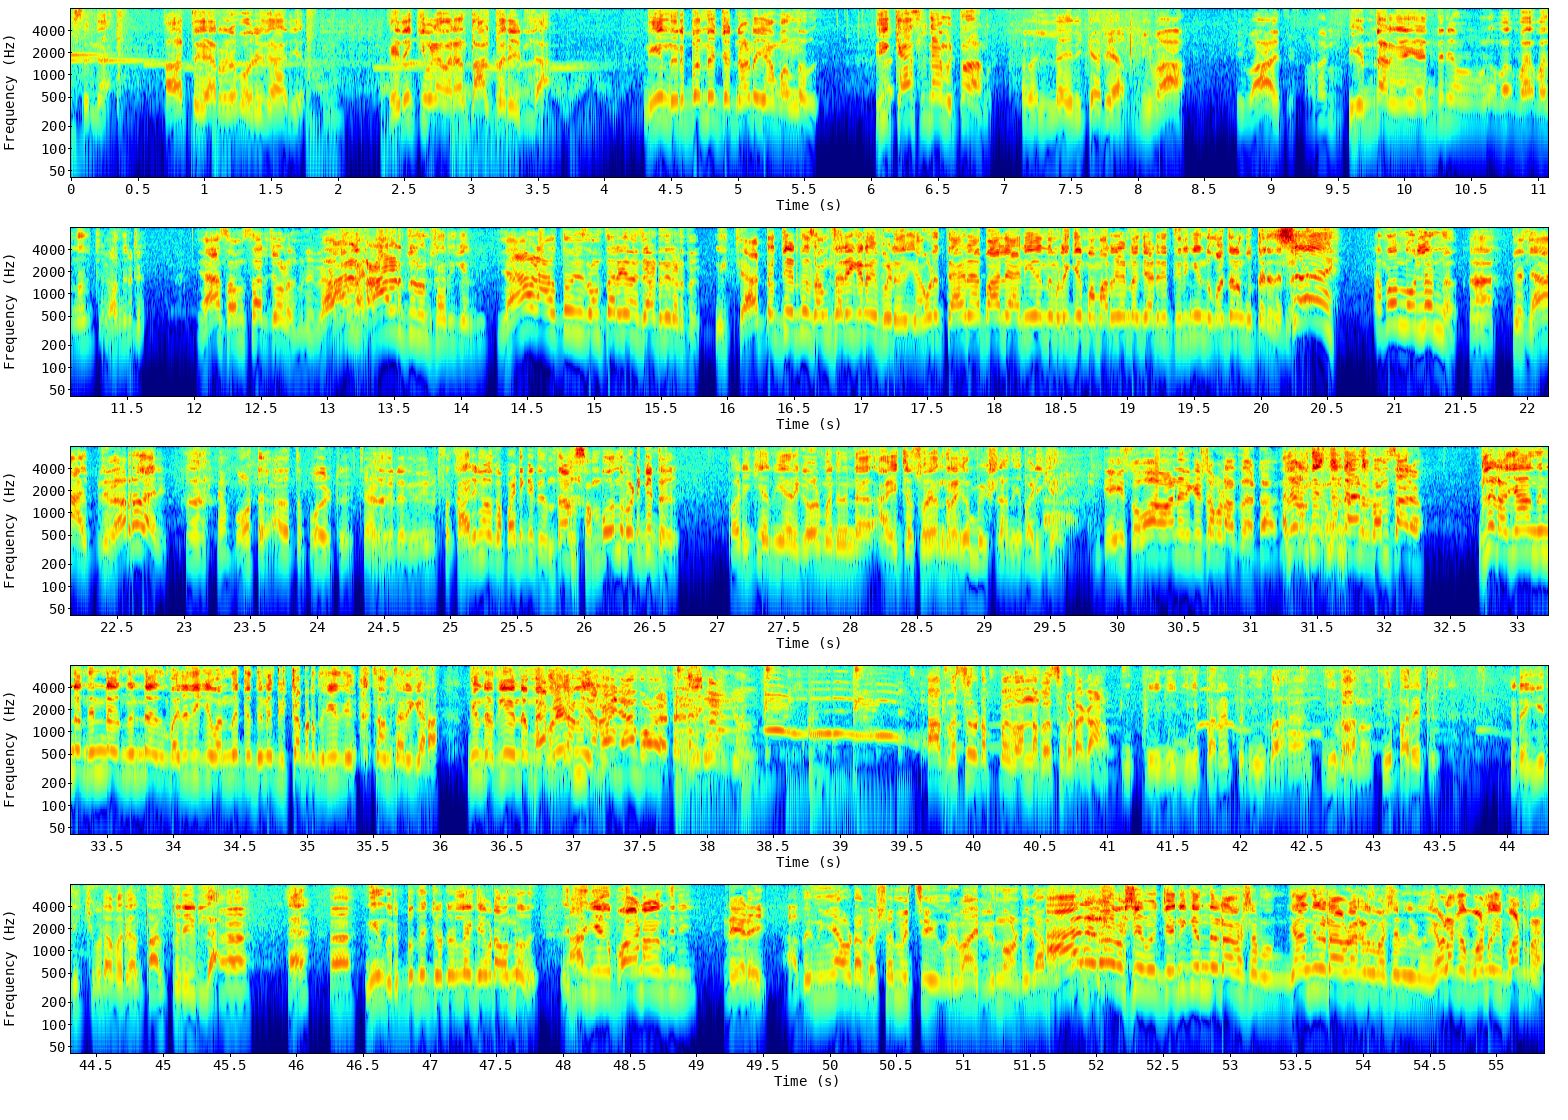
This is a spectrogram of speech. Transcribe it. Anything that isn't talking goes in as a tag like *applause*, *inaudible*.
പിന്നെ അകത്ത് കയറുന്നപ്പോ ഒരു കാര്യം. എനിക്കിവിടെ വരാൻ താല്പര്യമില്ല. നീ നിർബന്ധിച്ചിട്ടാണ് ഞാൻ വന്നത്. ഈ കേസ് ഞാൻ വിട്ടതാണ്. അതെല്ലാം എനിക്കറിയാം. നീ വാ. നീ വാ ഇത്. എന്താണ്? ഞാൻ എന്തിനാ വന്നിട്ട്? ഞാൻ സംസാരിച്ചോളാം. പിന്നെ സംസാരിക്കാൻ? ഞാൻ അകത്ത് സംസാരിക്കണം ചാട്ടത്തിന്റെ അടുത്ത്. നീ ചേട്ടത്തിന്റെ അടുത്ത് സംസാരിക്കണേ വീട്. ഞങ്ങൾ തേനാ പാല അനിയെന്ന് വിളിക്കുമ്പോൾ മറുകണ്ഠം ചേട്ടത്തി തിരിഞ്ഞു കൊച്ചണം കുത്തരുതല്ല? ശ്ശേ, അതൊന്നും ഇല്ലെന്ന് ആ. ഇല്ല, ഞാൻ വേറൊരു കാര്യം. ഞാൻ പോട്ടെ അകത്ത് പോയിട്ട് ഇവിടുത്തെ കാര്യങ്ങളൊക്കെ പഠിക്കട്ടെ. എന്താണ് സംഭവം എന്ന് പഠിക്കട്ടെ. പഠിക്കാൻ നീ ഗവൺമെന്റ് നിന്റെ അയച്ച സുരേന്ദ്രൻ കമ്മീഷനാണ് നീ പഠിക്കാൻ. എന്റെ ഈ സ്വഭാവമാണ് എനിക്ക് ഇഷ്ടപ്പെടാത്ത സംസാരം? ഇല്ലടാ ഞാൻ നിന്റെ നിന്റെ നിന്റെ വരുതിക്ക് വന്നിട്ട് നിനക്ക് ഇഷ്ടപ്പെടുന്ന രീതി സംസാരിക്കടാ. നിന്റെ നീ എന്റെ ആ ബസ് ഇവിടെ പോയി വന്ന ബസ് ഇവിടെ കാണും. നീ നീ പറയട്ടെ നീ വാ നീ വാ? നീ പറയട്ടെ. എടാ എനിക്കിവിടെ വരാൻ താല്പര്യമില്ല. നീ നിർബന്ധിച്ചോണ്ടല്ലേ ഇവിടെ വന്നത്? എന്തിന് ഞാൻ പോകണം എന്തിന്? ഡേ ഡേ അത് നീ അവിടെ വിഷം വിഷമിച്ച് ഒരുമാതിരി ഇരുന്നോണ്ട് ഞാൻ ആരെടാ എനിക്ക് എന്താടാ വിഷമം? ഞാൻ നിന്നടാ അവിടെ കിടന്ന് വീണു എവിടെയൊക്കെ പോകണമെങ്കിൽ കൊച്ചുകുട്ടികളാ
